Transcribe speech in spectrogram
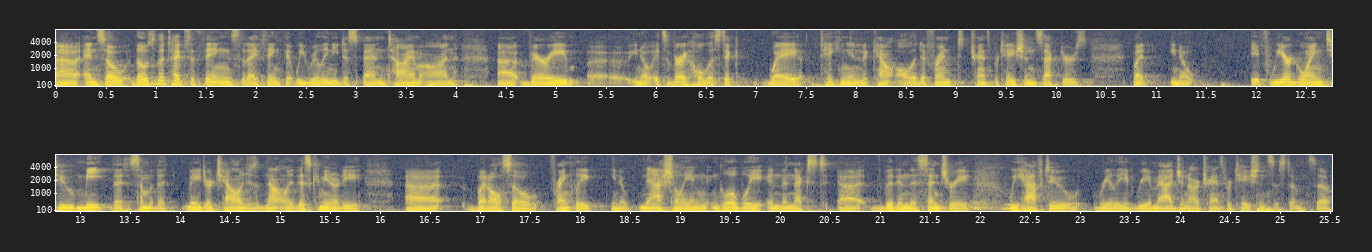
Uh, and so those are the types of things that I think that we really need to spend time on. Uh, very, uh, you know, it's a very holistic way, taking into account all the different transportation sectors. But you know, if we are going to meet the, some of the major challenges of not only this community, uh, but also, frankly, you know, nationally and, globally in the next uh, within this century, we have to really reimagine our transportation system. So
